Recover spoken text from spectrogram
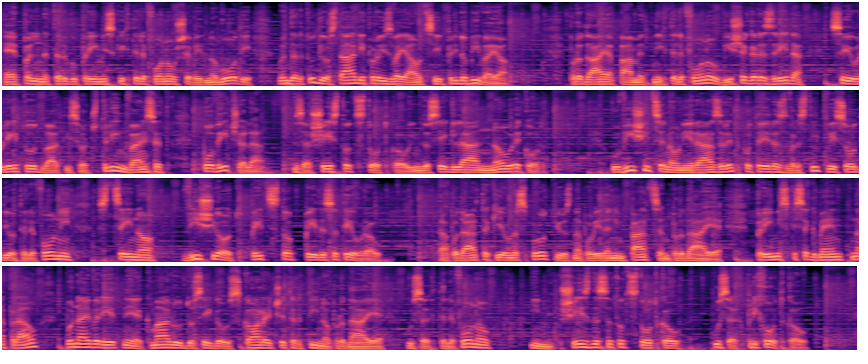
Apple na trgu premijskih telefonov še vedno vodi, vendar tudi ostali proizvajalci pridobivajo. Prodaja pametnih telefonov višjega razreda se je v letu 2023 povečala za 6 odstotkov in dosegla nov rekord. V višji cenovni razred po tej razvrstitvi sodijo telefoni s ceno višjo od 550 evrov. Ta podatek je v nasprotju z napovedanim padcem prodaje. Premijski segment naprav bo najverjetneje kmalo dosegal skoraj četrtino prodaje vseh telefonov in 60 odstotkov vseh prihodkov.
